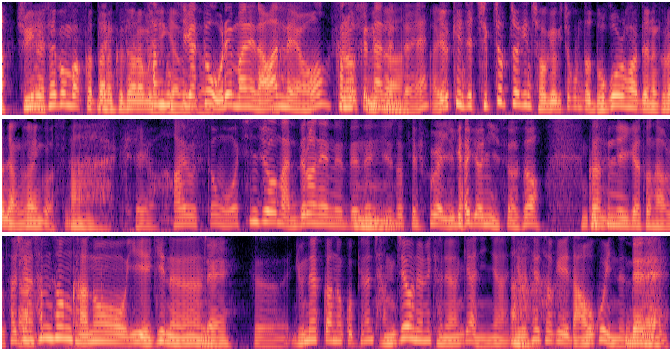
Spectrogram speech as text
주인을 네. 세번 바꿨다는 네. 그 사람을 삼국지가 얘기하면서 삼국지가 또 오랜만에 나왔네요. 삼국 끝났는데 아, 이렇게 이제 직접적인 저격이 조금 더 노골화되는 그런 양상인 것 같습니다. 아 그래요. 아유 또 뭐 신조어 만들어내는 데는 음. 윤석 대표가 일가견이 있어서 그러니까 무슨 얘기가 더 나올까? 사실은 삼성 간호 이 얘기는 네. 그 윤핵 간호 꼽히는 장재원 의원을 겨냥한 게 아니냐 이런 아. 해석이 나오고 있는데. 네네.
